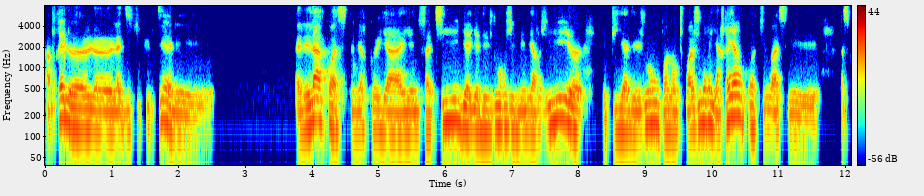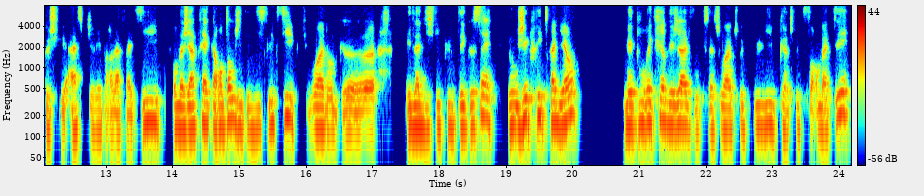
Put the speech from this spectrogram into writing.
Après, le, la difficulté, elle est, elle est là, quoi. C'est-à-dire qu'il y a, il y a une fatigue, il y a, il y a des jours où j'ai de l'énergie, euh, et puis il y a des jours où pendant trois jours il y a rien, quoi. Tu vois, c'est parce que je suis aspirée par la fatigue. Bon, ben j'ai appris à 40 ans que j'étais dyslexique, tu vois, donc euh, et de la difficulté que c'est. Donc j'écris très bien, mais pour écrire déjà, il faut que ça soit un truc plus libre qu'un truc formaté.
